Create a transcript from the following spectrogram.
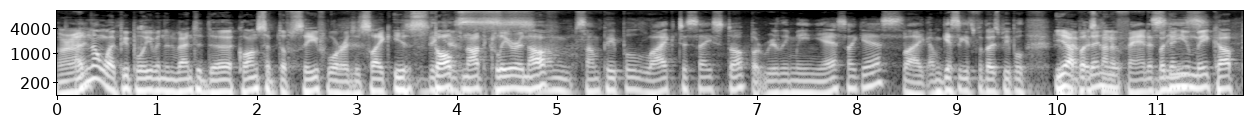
All right. I don't know why people even invented the concept of safe words. It's like, is stop Because not clear enough? Some, some people like to say stop, but really mean yes. I guess. Like I'm guessing it's for those people who yeah, have but those then kind you, of fantasies. but then you make up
